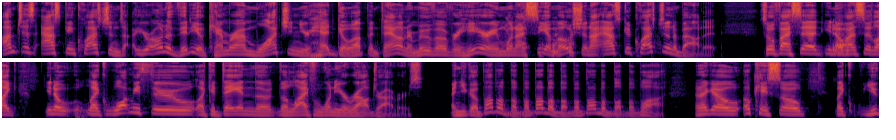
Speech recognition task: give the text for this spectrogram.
I'm just asking questions. You're on a video camera. I'm watching your head go up and down or move over here, and when I see emotion, I ask a question about it. So if I said, you know, yeah. if I said like, you know, like walk me through like a day in the the life of one of your route drivers, and you go blah blah blah blah blah blah blah blah blah blah blah blah. And I go, okay, so like you,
